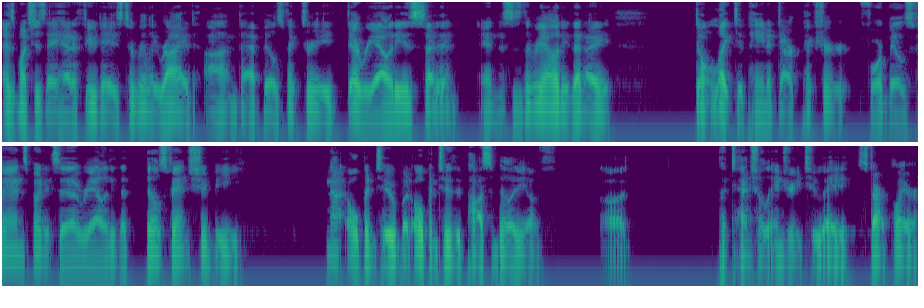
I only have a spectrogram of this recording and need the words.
as much as they had a few days to really ride on that Bills victory, their reality is set in and this is the reality that I don't like to paint a dark picture for Bills fans, but it's a reality that Bills fans should be not open to, but open to the possibility of uh, potential injury to a star player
